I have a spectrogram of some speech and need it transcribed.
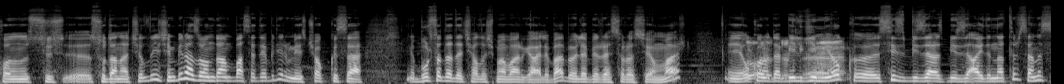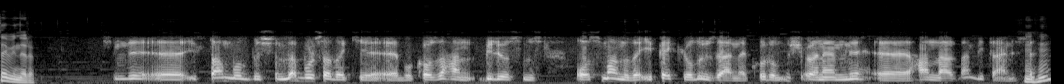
konumuz e, sudan açıldığı için biraz ondan bahsedebilir miyiz? Çok kısa. Bursa'da da çalışma var galiba. Böyle bir restorasyon var. E, o konuda bilgim ee, yok. E, siz bize bizi aydınlatırsanız sevinirim. Şimdi e, İstanbul dışında Bursa'daki e, bu Kozahan biliyorsunuz Osmanlı'da İpek yolu üzerine kurulmuş önemli e, hanlardan bir tanesi. Hı hı.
